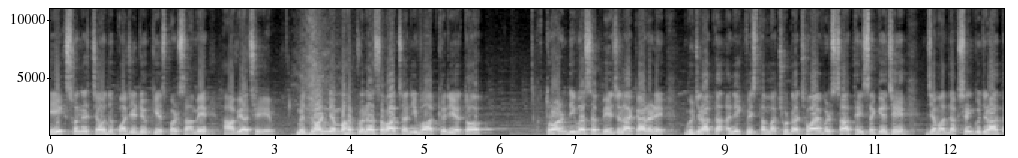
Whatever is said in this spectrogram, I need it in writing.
એકસો ચૌદ પોઝિટિવ કેસ પણ સામે આવ્યા છે. મિત્રો, અન્ય મહત્વના સમાચારની વાત કરીએ તો ત્રણ દિવસ ભેજના કારણે ગુજરાતના અનેક વિસ્તારમાં છૂટાછવાયા વરસાદ થઈ શકે છે, જેમાં દક્ષિણ ગુજરાત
